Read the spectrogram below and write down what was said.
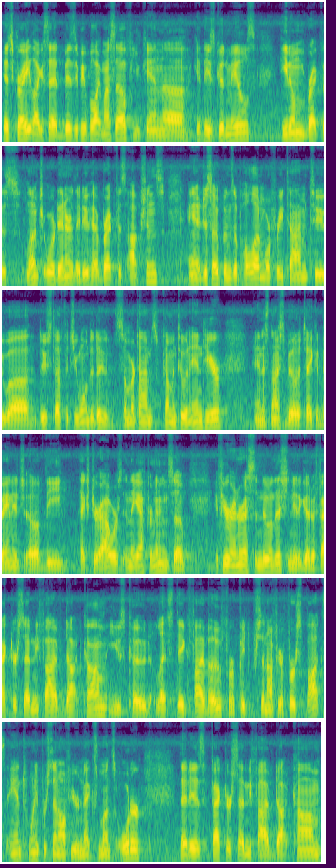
it's great. Like I said, busy people like myself, you can uh, get these good meals, eat them breakfast, lunch, or dinner. They do have breakfast options, and it just opens up a whole lot more free time to uh, do stuff that you want to do. Summertime's coming to an end here, and it's nice to be able to take advantage of the extra hours in the afternoon. So if you're interested in doing this, you need to go to factor75.com, use code LetsDig50 for 50% off your first box and 20% off your next month's order. That is factor75.com,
